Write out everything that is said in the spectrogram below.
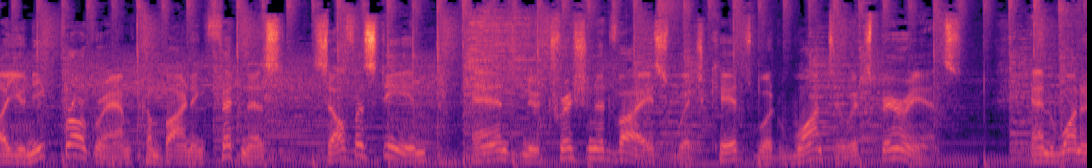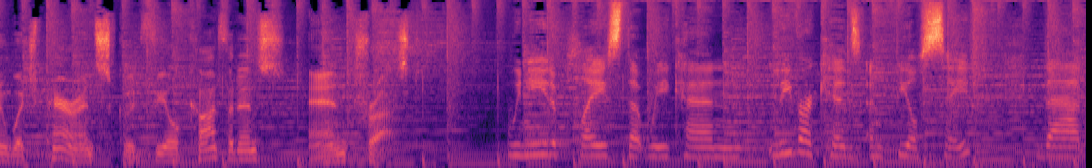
a unique program combining fitness, self esteem, and nutrition advice which kids would want to experience, and one in which parents could feel confidence and trust. We need a place that we can leave our kids and feel safe, that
